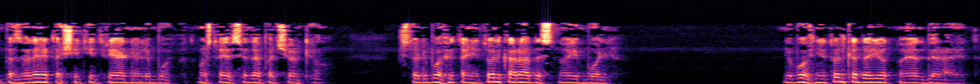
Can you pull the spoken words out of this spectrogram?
и позволяет ощутить реальную любовь. Потому что я всегда подчеркивал, что любовь это не только радость, но и боль. Любовь не только дает, но и отбирает.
